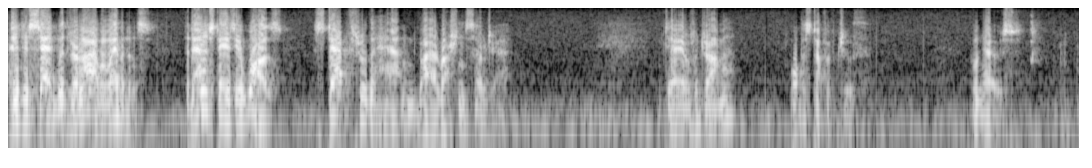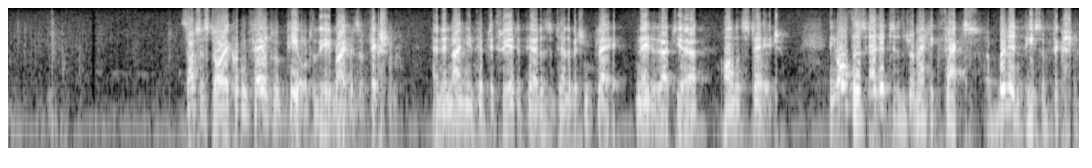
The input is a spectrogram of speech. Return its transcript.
And it is said with reliable evidence that Anastasia was stabbed through the hand by a Russian soldier. Material for drama or the stuff of truth? Who knows? Such a story couldn't fail to appeal to the writers of fiction, and in 1953 it appeared as a television play, later that year on the stage. The authors added to the dramatic facts a brilliant piece of fiction.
